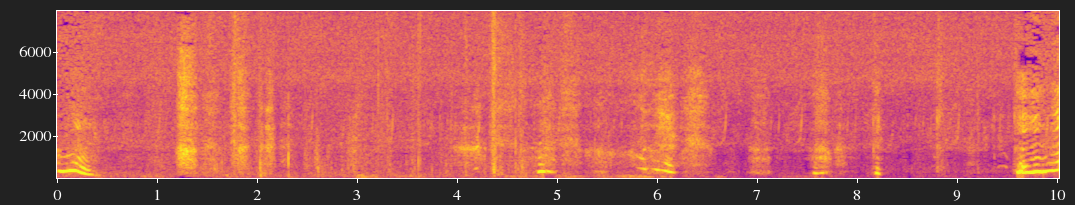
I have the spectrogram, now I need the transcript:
언니. 개인이?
